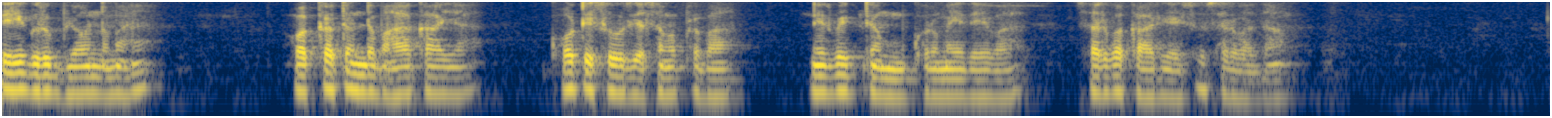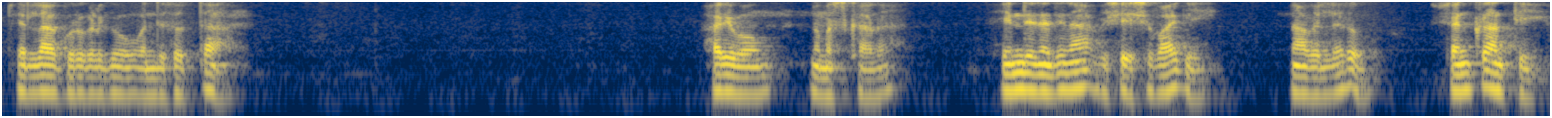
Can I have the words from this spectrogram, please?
ಶ್ರೀ ಗುರುಭ್ಯೋ ನಮಃ. ವಕ್ರತುಂಡ ಮಹಾಕಾಯ, ಕೋಟಿ ಸೂರ್ಯ ಸಮಪ್ರಭ, ನಿರ್ವಿಘ್ನಂ ಕುರುಮೇ ದೇವ, ಸರ್ವಕಾರ್ಯೇಷು ಸರ್ವದಾ. ಎಲ್ಲ ಗುರುಗಳಿಗೂ ವಂದಿಸುತ್ತಾ ಹರಿ ಓಂ ನಮಸ್ಕಾರ. ಇಂದಿನ ದಿನ ವಿಶೇಷವಾಗಿ ನಾವೆಲ್ಲರೂ ಸಂಕ್ರಾಂತಿ,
